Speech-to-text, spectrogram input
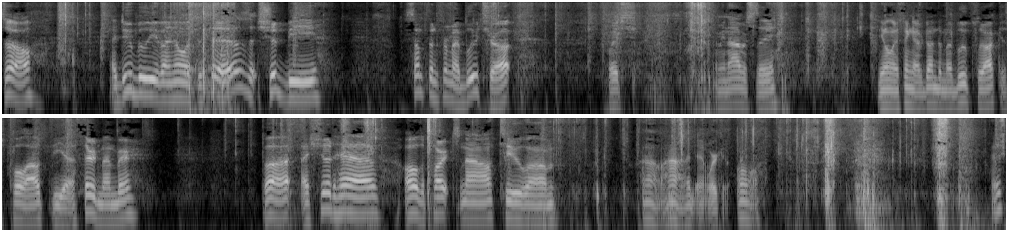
So, I do believe I know what this is. It should be something for my blue truck, which, I mean, obviously, the only thing I've done to my blue truck is pull out the uh, third member. But I should have all the parts now to, um, oh wow, that didn't work at all. Just,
